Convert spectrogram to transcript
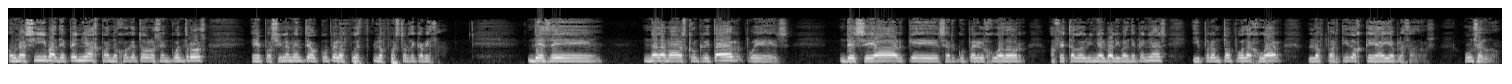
Aún así, Valdepeñas, cuando juegue todos los encuentros, eh, posiblemente ocupe los, los puestos de cabeza. Desde nada más concretar, pues desear que se recupere el jugador afectado del Viñalbal y Valdepeñas y pronto pueda jugar los partidos que hay aplazados. Un saludo.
